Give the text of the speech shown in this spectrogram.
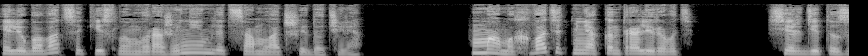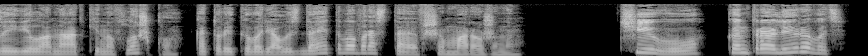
и любоваться кислым выражением лица младшей дочери. «Мама, хватит меня контролировать!» — сердито заявила она, откинув ложку, которой ковырялась до этого в растаявшем мороженом. «Чего? Контролировать?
